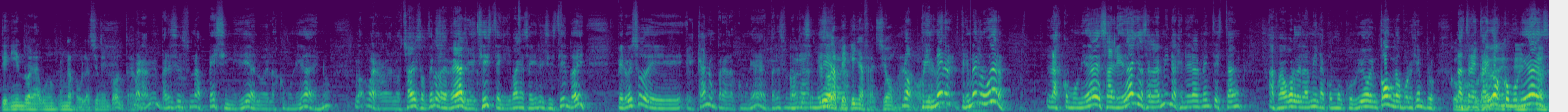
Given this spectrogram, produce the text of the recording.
teniendo a una población en contra. Bueno, a mí me parece es una pésima idea lo de las comunidades, ¿no? bueno, los Chávez Sotelo de real y existen y van a seguir existiendo ahí. Pero eso de el canon para las comunidades me parece una pésima idea. Es una pequeña fracción. No, primer, primer lugar, las comunidades aledañas a la mina generalmente están a favor de la mina, como ocurrió en Conga, por ejemplo. las 32 comunidades,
